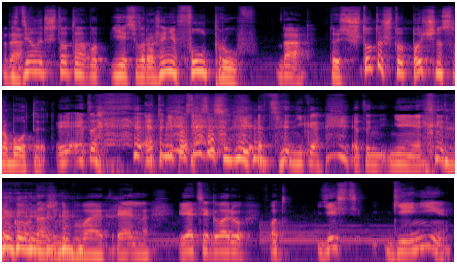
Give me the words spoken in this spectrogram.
Да. Сделать что-то, вот есть выражение full-proof. Да. То есть что-то, что точно сработает. Э, Это... Это непосредственно... Это не... ка- Это не... Такого даже не бывает, реально. Я тебе говорю, вот есть гении,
